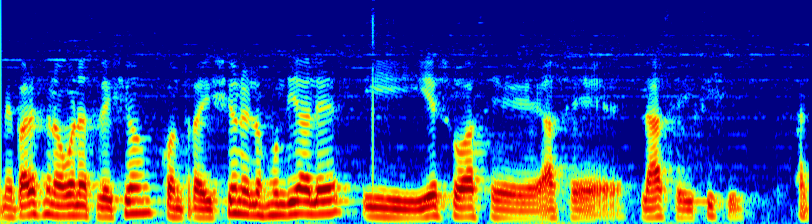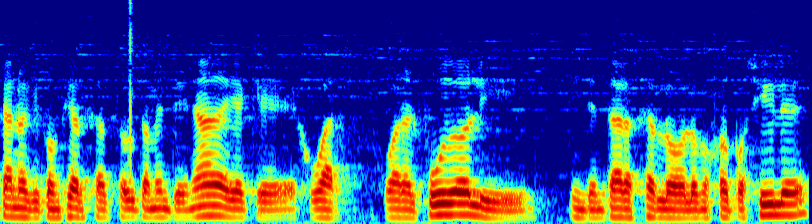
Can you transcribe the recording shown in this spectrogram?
Me parece una buena selección, con tradición en los mundiales, y eso hace, hace, la hace difícil. Acá no hay que confiarse absolutamente de nada y hay que jugar, jugar al fútbol y intentar hacerlo lo mejor posible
